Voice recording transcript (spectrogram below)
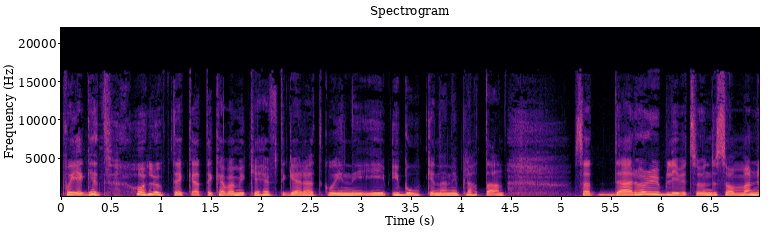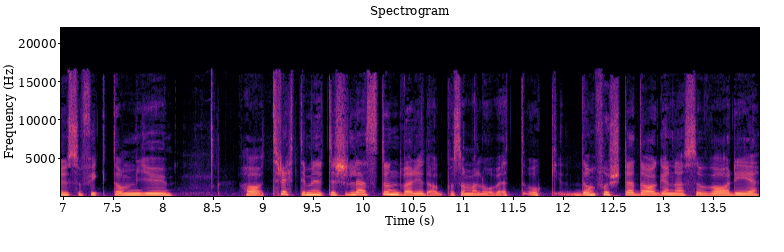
på eget håll upptäcka att det kan vara mycket häftigare att gå in i, i boken än i plattan. Så att där har det blivit så under sommaren nu så fick de ju ha 30 minuters lässtund varje dag på sommarlovet och de första dagarna så var det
